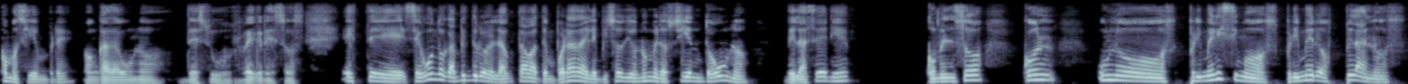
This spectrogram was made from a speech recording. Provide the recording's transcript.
como siempre, con cada uno de sus regresos. Este segundo capítulo de la octava temporada, el episodio número 101 de la serie, comenzó con unos primerísimos primeros planos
